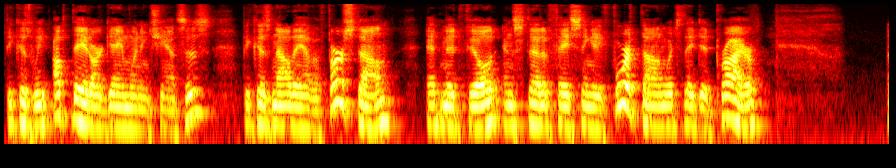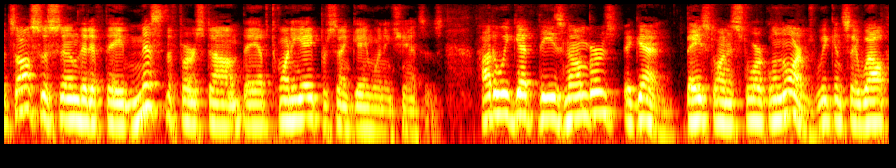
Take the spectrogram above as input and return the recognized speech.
because we update our game winning chances because now they have a first down at midfield instead of facing a fourth down, which they did prior. Let's also assume that if they miss the first down, they have 28% game winning chances. How do we get these numbers? Again, based on historical norms. We can say, well,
